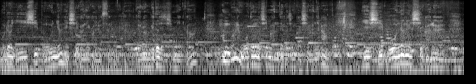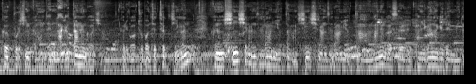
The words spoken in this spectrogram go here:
무려 25년의 시간이 걸렸습니다. 여러분 믿어지십니까? 한 번에 모든 것이 만들어진 것이 아니라 25년의 시간을 그 부르신 가운데 나갔다는 거죠. 그리고 두 번째 특징은 그는 신실한 사람이었다, 신실한 사람이었다라는 것을 발견하게 됩니다.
